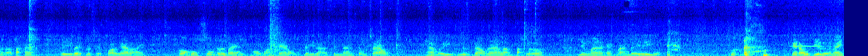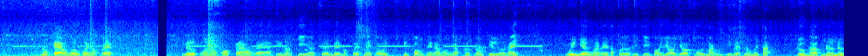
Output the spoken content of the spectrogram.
nó đã tắt á, thì bếp nó sẽ khóa ga lại. Có một số nơi bán họ quảng cáo đây là tính năng chống trào hàm ý nước trào ra làm tắt lửa. Nhưng mà các bạn để ý cái đầu chia lửa này nó cao hơn với mặt bếp nước mà nó có trào ra thì nó chỉ ở trên bề mặt bếp này thôi chứ không thể nào mà ngập được đầu chia lửa này. Nguyên nhân mà để tắt lửa thì chỉ có do gió thổi mạnh thì bếp nó mới tắt. Trường hợp nờ nước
